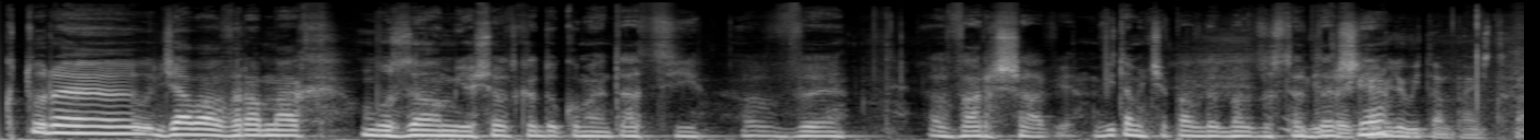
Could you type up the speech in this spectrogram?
które działa w ramach Muzeum i Ośrodka Dokumentacji w Warszawie. Witam Cię, Pawle, bardzo Witaj serdecznie. Kamilu, witam Państwa.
